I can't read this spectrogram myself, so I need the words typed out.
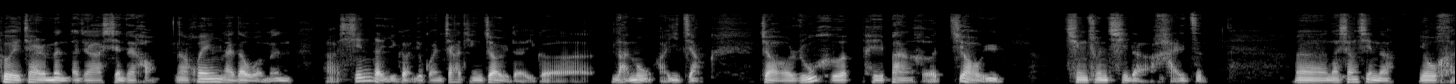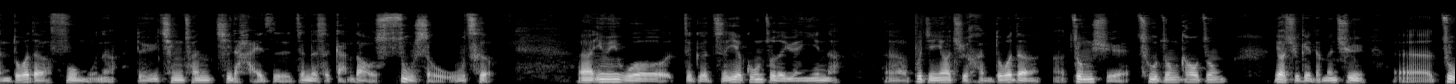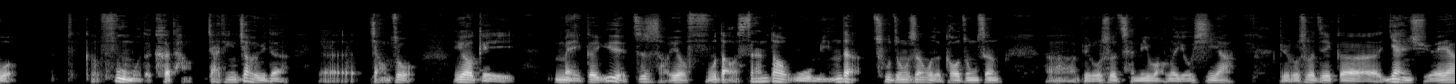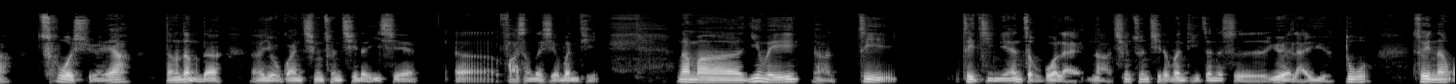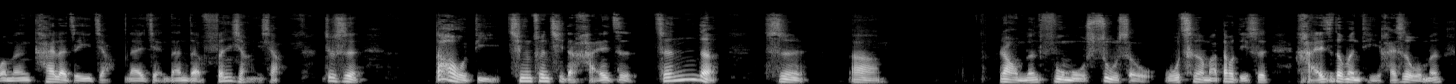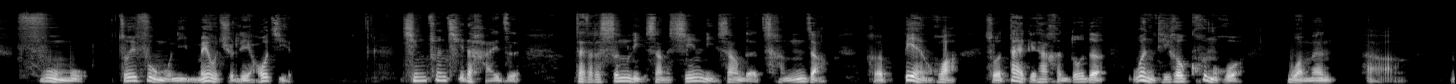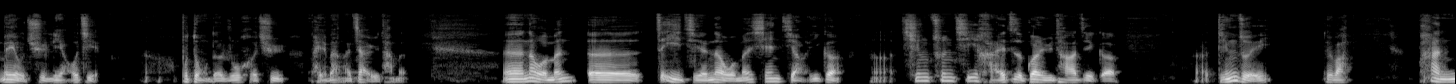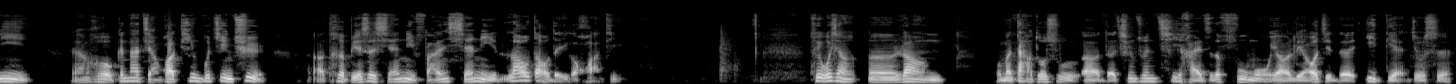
各位家人们，大家现在好。那欢迎来到我们啊新的一个有关家庭教育的一个栏目啊一讲，叫如何陪伴和教育青春期的孩子。嗯，那相信呢有很多的父母呢，对于青春期的孩子真的是感到束手无策。呃，因为我这个职业工作的原因呢，呃，不仅要去很多的呃中学、初中、高中，要去给他们去呃做。这个父母的课堂、家庭教育的呃讲座，要给每个月至少要辅导三到五名的初中生或者高中生啊，比如说沉迷网络游戏呀，比如说这个厌学呀、辍学呀等等的呃有关青春期的一些呃发生的一些问题。那么因为啊这这几年走过来，那青春期的问题真的是越来越多。所以呢，我们开了这一讲来简单的分享一下，就是到底青春期的孩子真的是啊，让我们父母束手无策吗？到底是孩子的问题，还是我们父母作为父母你没有去了解青春期的孩子在他的生理上、心理上的成长和变化所带给他很多的问题和困惑？我们啊。没有去了解啊，不懂得如何去陪伴和驾驭他们。嗯，那我们呃这一节呢，我们先讲一个呃青春期孩子关于他这个呃顶嘴，对吧？叛逆，然后跟他讲话听不进去啊，特别是嫌你烦、嫌你唠叨的一个话题。所以我想，嗯，让我们大多数呃的青春期孩子的父母要了解的一点就是。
